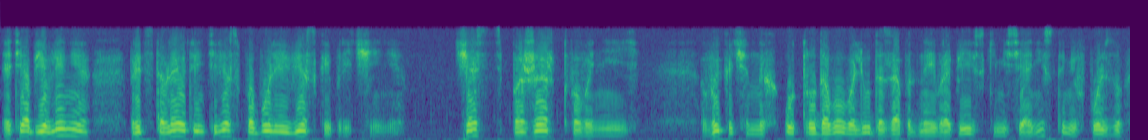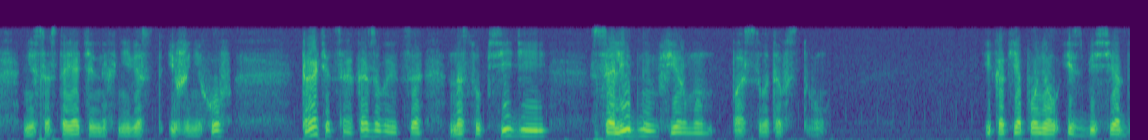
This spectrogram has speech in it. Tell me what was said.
Эти объявления представляют интерес по более веской причине. Часть пожертвований, выкачанных у трудового люда западноевропейскими сионистами в пользу несостоятельных невест и женихов, тратится, оказывается, на субсидии солидным фирмам по сватовству. И, как я понял из бесед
